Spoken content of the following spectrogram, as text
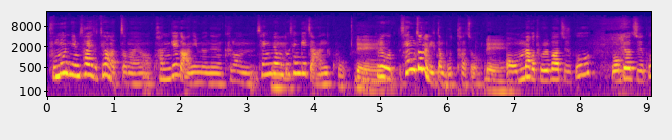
부모님 사이에서 태어났잖아요. 관계가 아니면은 그런 생명도 음. 생기지 않고 네. 그리고 생존을 일단 못 하죠. 네. 어, 엄마가 돌봐주고 먹여주고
